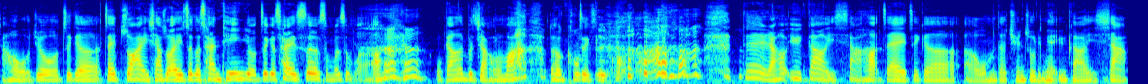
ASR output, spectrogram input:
然后我就这个再抓一下，说，哎，这个餐厅有这个菜色什么什么啊？我刚刚不讲了吗？然后这个 对，然后预告一下哈，在这个呃我们的群组里面预告一下。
